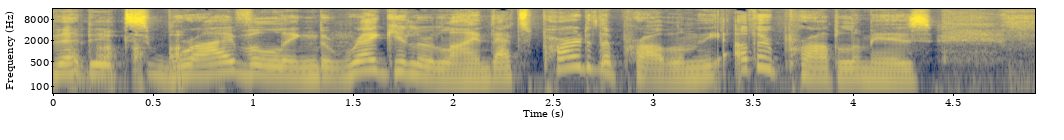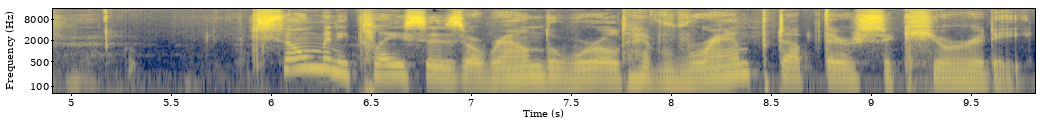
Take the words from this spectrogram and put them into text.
that it's rivaling the regular line. That's part of the problem. The other problem is so many places around the world have ramped up their security.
